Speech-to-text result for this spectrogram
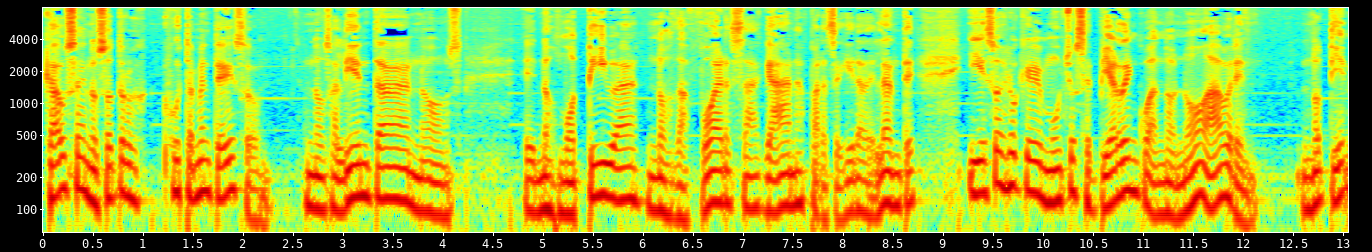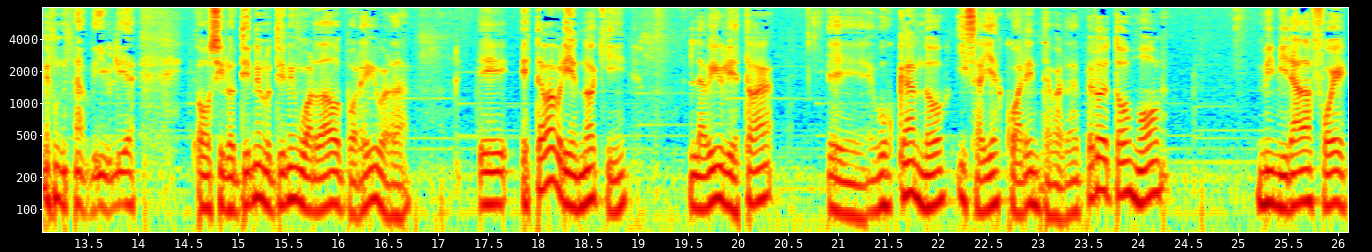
causa en nosotros justamente eso, nos alienta, nos, eh, nos motiva, nos da fuerza, ganas para seguir adelante. Y eso es lo que muchos se pierden cuando no abren, no tienen una Biblia, o si lo tienen, lo tienen guardado por ahí, ¿verdad? Eh, estaba abriendo aquí la Biblia, estaba eh, buscando Isaías 40, ¿verdad? Pero de todos modos, mi mirada fue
